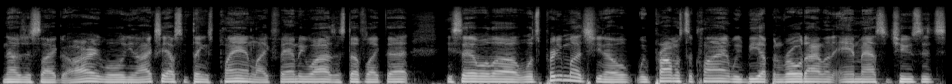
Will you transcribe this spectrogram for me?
And I was just like, all right, well, you know, I actually have some things planned, like family wise and stuff like that. He said, well, uh, well, it's pretty much, you know, we promised the client we'd be up in Rhode Island and Massachusetts.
